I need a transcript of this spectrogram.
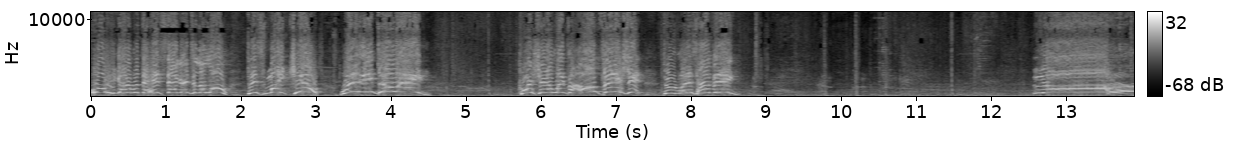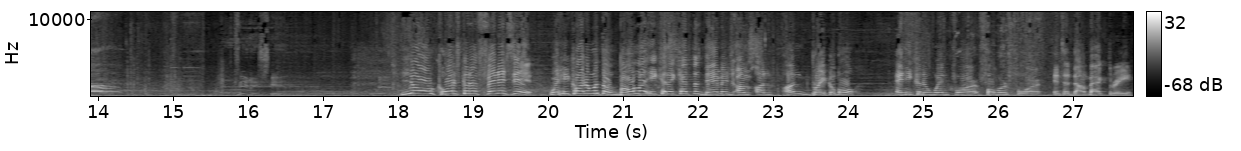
Oh, he got him with the hit stagger into the low. This might kill. What is he doing? Core should have went for. Oh, finish it. Dude, what is happening? No! Yo, Corzz could have finished it. When he caught him with the bola, he could have kept the damage un un unbreakable. And he could have went for forward four into down back three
